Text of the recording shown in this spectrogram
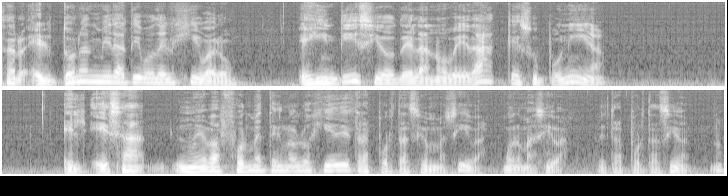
Claro, el tono admirativo del jíbaro es indicio de la novedad que suponía esa nueva forma de tecnología de transportación masiva, bueno, masiva, de transportación, ¿no?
